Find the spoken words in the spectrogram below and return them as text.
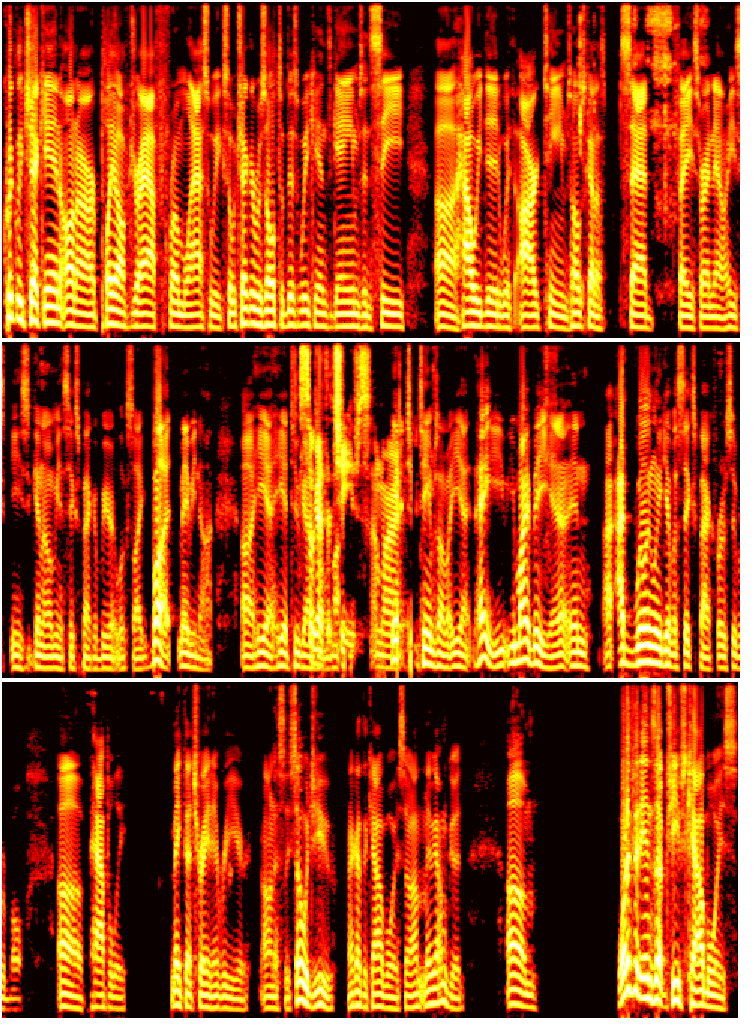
quickly check in on our playoff draft from last week. So we'll check the results of this weekend's games and see uh, how we did with our teams. Holmes got a sad face right now. He's he's gonna owe me a six pack of beer. It looks like, but maybe not. Uh, he had, he had two guys. Still got the bye. Chiefs. I'm all right. He right. had two teams on, but yeah, hey, you, you might be, and, and I, I'd willingly give a six pack for a Super Bowl, uh, happily make that trade every year. Honestly, so would you. I got the Cowboys, so I'm, maybe I'm good. Um, what if it ends up Chiefs Cowboys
